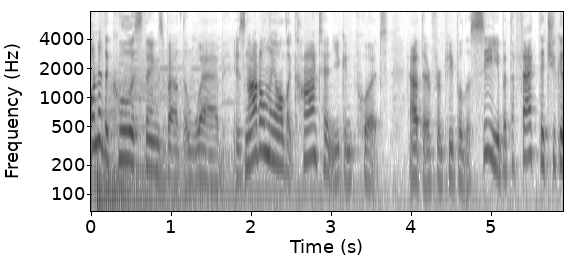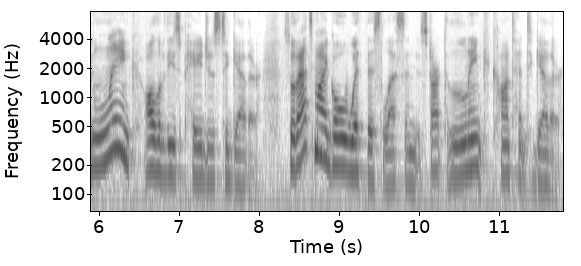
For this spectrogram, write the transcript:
one of the coolest things about the web is not only all the content you can put out there for people to see, but the fact that you can link all of these pages together. So that's my goal with this lesson, to start to link content together.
